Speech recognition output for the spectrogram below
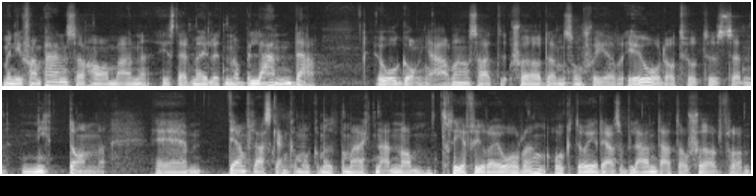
Men i champagne så har man istället möjligheten att blanda årgångar. Så att skörden som sker i år, då, 2019, den flaskan kommer att komma ut på marknaden om 3-4 år och då är det alltså blandat av skörd från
